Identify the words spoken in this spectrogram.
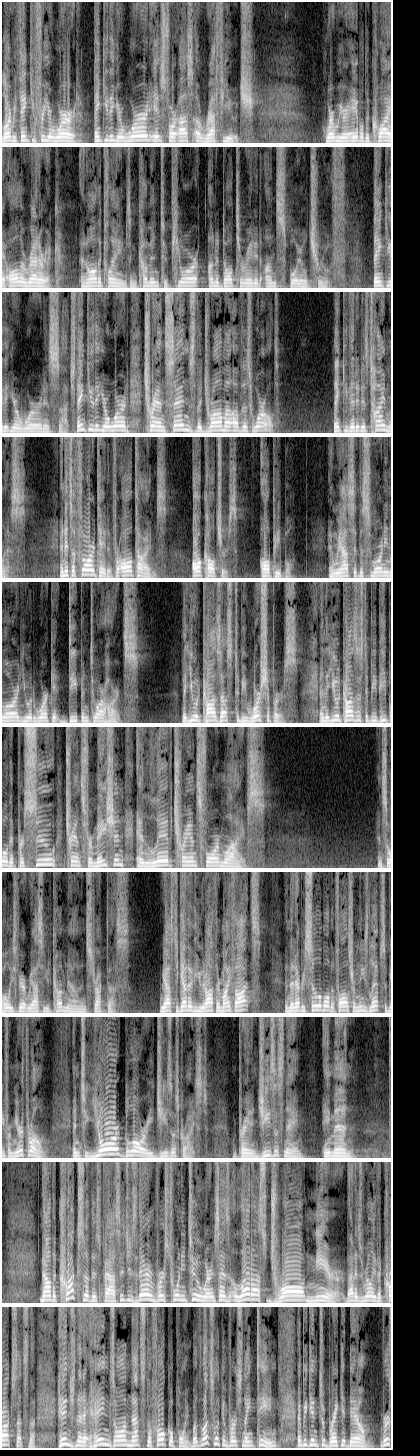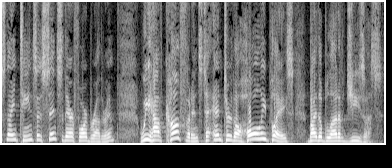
Lord, we thank you for your word. Thank you that your word is for us a refuge where we are able to quiet all the rhetoric and all the claims and come into pure, unadulterated, unspoiled truth. Thank you that your word is such. Thank you that your word transcends the drama of this world. Thank you that it is timeless and it's authoritative for all times, all cultures, all people. And we ask that this morning, Lord, you would work it deep into our hearts, that you would cause us to be worshipers, and that you would cause us to be people that pursue transformation and live transformed lives. And so, Holy Spirit, we ask that you'd come now and instruct us. We ask together that you would author my thoughts and that every syllable that falls from these lips would be from your throne and to your glory, Jesus Christ. We pray it in Jesus' name. Amen. Now, the crux of this passage is there in verse 22 where it says, Let us draw near. That is really the crux. That's the hinge that it hangs on. That's the focal point. But let's look in verse 19 and begin to break it down. Verse 19 says, Since therefore, brethren, we have confidence to enter the holy place by the blood of Jesus.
